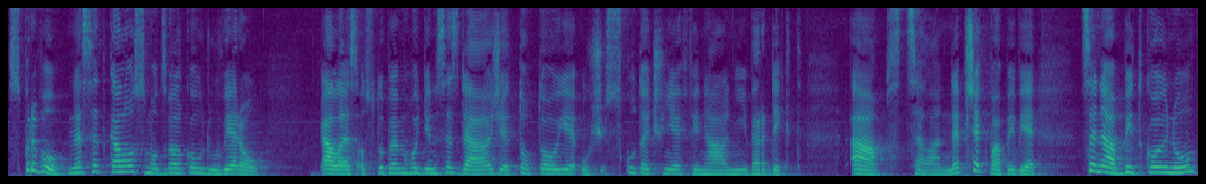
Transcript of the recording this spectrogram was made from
zprvu nesetkalo s moc velkou důvěrou. Ale s odstupem hodin se zdá, že toto je už skutečně finální verdikt. A zcela nepřekvapivě, cena bitcoinu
